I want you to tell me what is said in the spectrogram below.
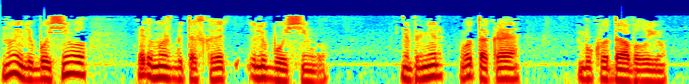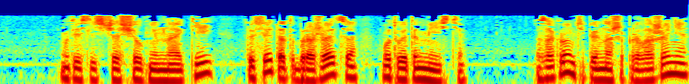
Ну и любой символ, это может быть, так сказать, любой символ. Например, вот такая буква W. Вот если сейчас щелкнем на ОК, то все это отображается вот в этом месте. Закроем теперь наше приложение.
